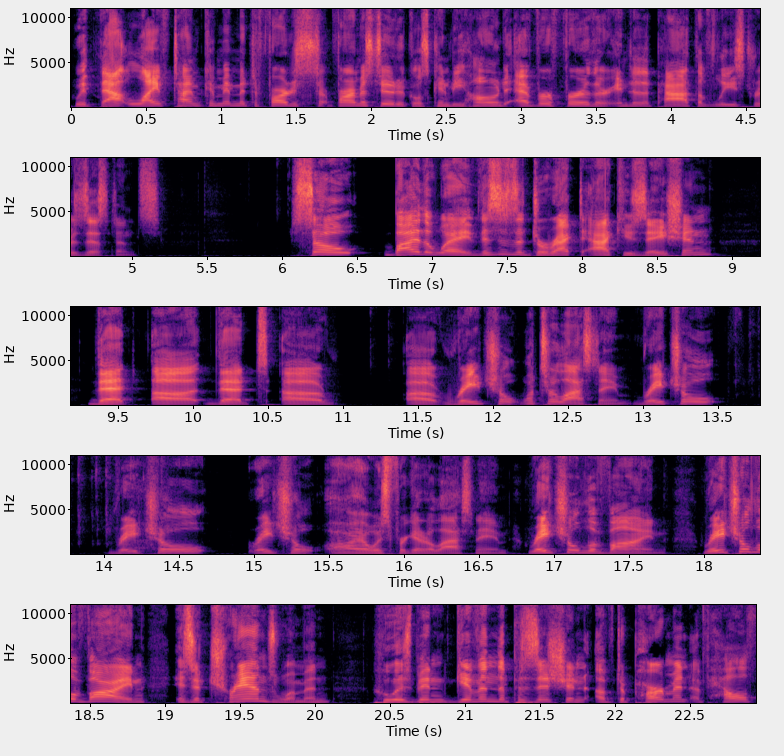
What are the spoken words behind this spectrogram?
with that lifetime commitment to pharmaceuticals can be honed ever further into the path of least resistance. So, by the way, this is a direct accusation that uh that uh uh Rachel, what's her last name? Rachel Rachel Rachel, oh, I always forget her last name. Rachel Levine. Rachel Levine is a trans woman who has been given the position of Department of Health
